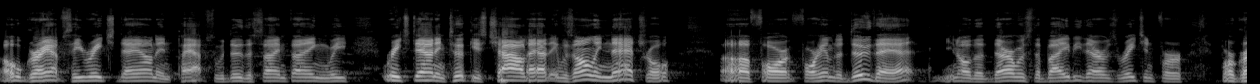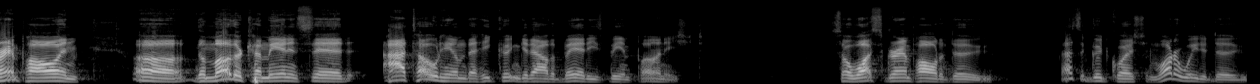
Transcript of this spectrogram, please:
old Gramps, he reached down, and Paps would do the same thing. We reached down and took his child out. It was only natural uh, for for him to do that. You know, the, there was the baby, there was reaching for for Grandpa, and uh, the mother come in and said, "I told him that he couldn't get out of the bed. He's being punished." So, what's Grandpa to do? That's a good question. What are we to do?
